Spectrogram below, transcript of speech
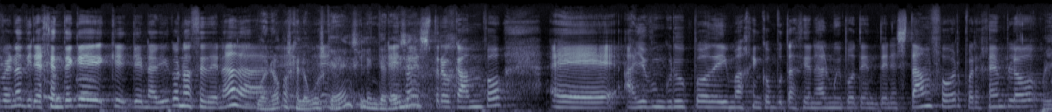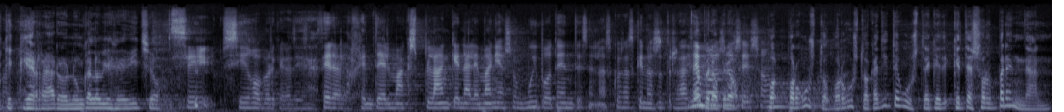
bueno, diré gente que, que, nadie conoce de nada. Bueno, pues que lo busque, si le interesa. En nuestro campo eh, hay un grupo de imagen computacional muy potente en Stanford, por ejemplo. Oye, qué, raro, nunca lo hubiese dicho. Sí, sigo porque lo tienes que hacer. La gente del Max Planck en Alemania son muy potentes en las cosas que nosotros hacemos. pero, por, gusto, por gusto, que a ti te guste, que, que te sorprendan.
